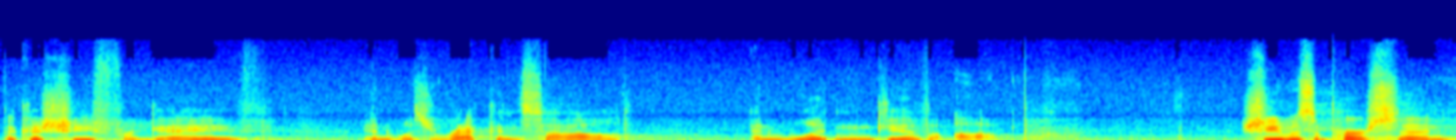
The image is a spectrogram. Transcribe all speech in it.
because she forgave and was reconciled and wouldn't give up. She was a person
